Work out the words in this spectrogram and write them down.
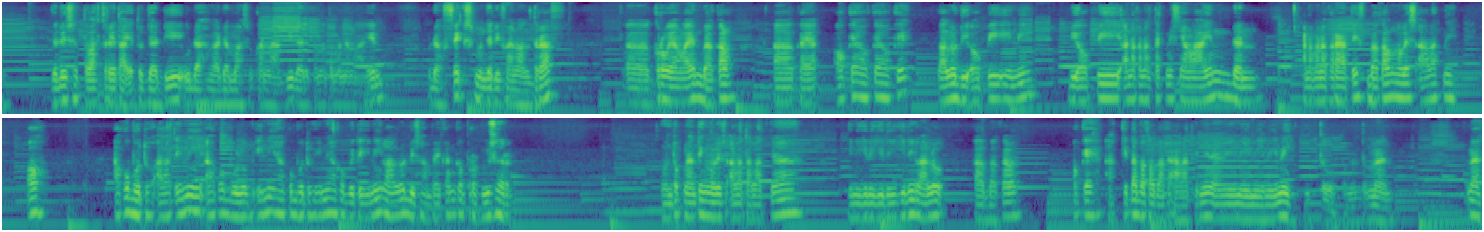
jadi setelah cerita itu jadi udah nggak ada masukan lagi dari teman-teman yang lain udah fix menjadi final draft uh, kru yang lain bakal uh, kayak oke okay, oke okay, oke okay. lalu di OP ini DOP anak-anak teknis yang lain dan anak-anak kreatif bakal ngelis alat nih oh aku butuh alat ini aku butuh ini aku butuh ini aku butuh ini lalu disampaikan ke produser. Untuk nanti ngelis alat-alatnya gini gini gini gini lalu uh, bakal oke okay, kita bakal pakai alat ini dan ini ini ini ini gitu teman-teman. Nah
